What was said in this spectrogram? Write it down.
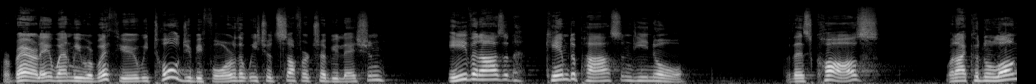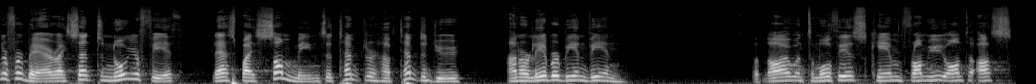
For verily, when we were with you, we told you before that we should suffer tribulation, even as it came to pass, and ye know. For this cause, when I could no longer forbear, I sent to know your faith, lest by some means the tempter have tempted you, and our labour be in vain. But now, when Timotheus came from you unto us,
